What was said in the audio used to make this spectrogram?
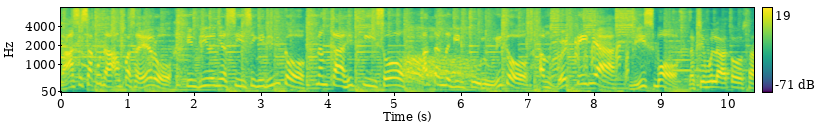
nasa sakuna ang pasahero, hindi na niya sisingilin ito ng kahit piso. At ang naging puno nito, ang birthday niya mismo. Nagsimula to sa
